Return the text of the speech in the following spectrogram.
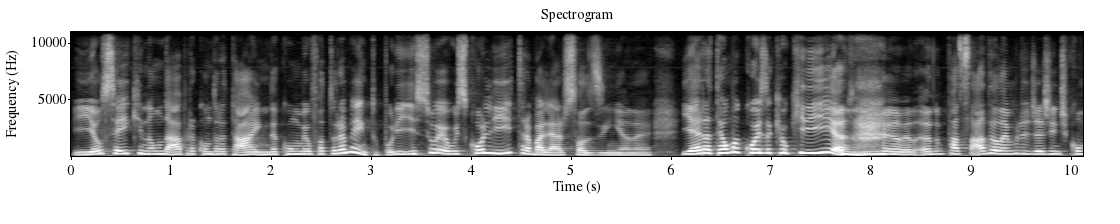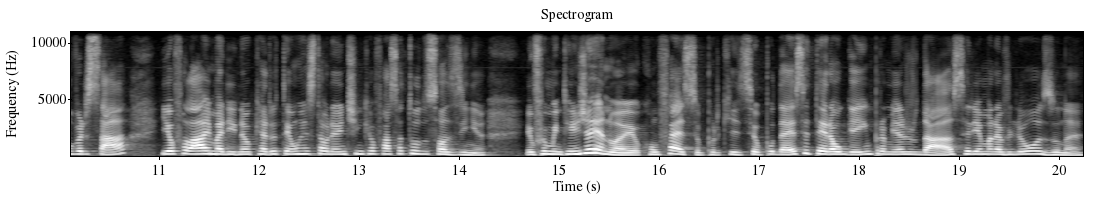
E eu sei que não dá para contratar ainda com o meu faturamento. Por isso eu escolhi trabalhar sozinha, né? E era até uma coisa que eu queria. Né? ano passado eu lembro de a gente conversar e eu falar: ai, Marina, eu quero ter um restaurante em que eu faça tudo sozinha. Eu fui muito ingênua, eu confesso, porque se eu pudesse ter alguém para me ajudar, seria maravilhoso, né?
